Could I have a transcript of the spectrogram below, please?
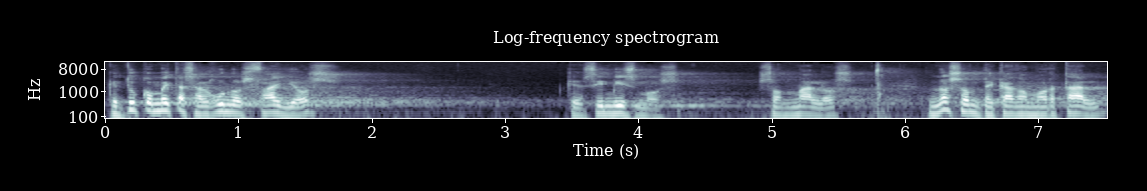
Que tú cometas algunos fallos, que en sí mismos son malos, no son pecado mortal,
